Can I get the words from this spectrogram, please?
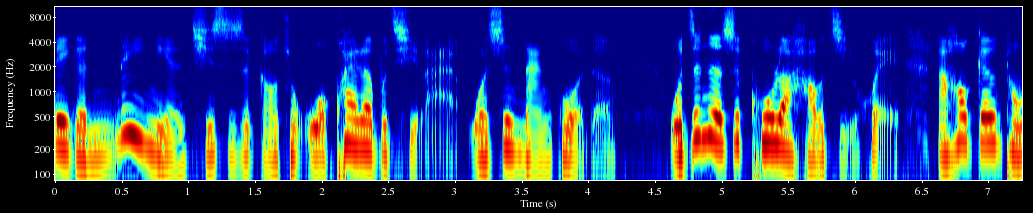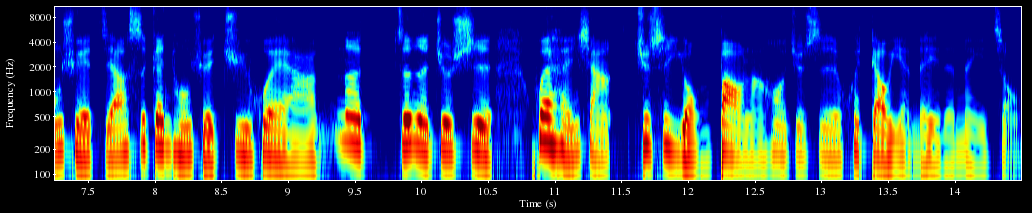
那个那一年其实是高中，我快乐不起来，我是难过的，我真的是哭了好几回。然后跟同学，只要是跟同学聚会啊，那真的就是会很想就是拥抱，然后就是会掉眼泪的那一种。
